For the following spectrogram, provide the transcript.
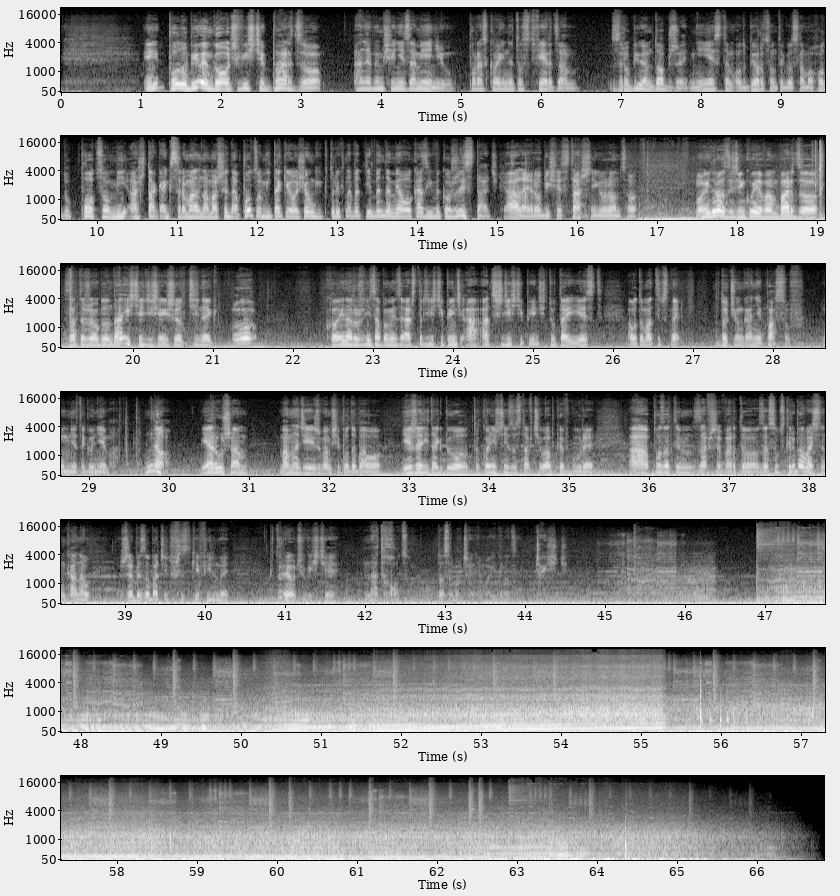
I polubiłem go oczywiście bardzo, ale bym się nie zamienił. Po raz kolejny to stwierdzam. Zrobiłem dobrze, nie jestem odbiorcą tego samochodu. Po co mi aż tak ekstremalna maszyna? Po co mi takie osiągi, których nawet nie będę miał okazji wykorzystać? Ale robi się strasznie gorąco. Moi drodzy, dziękuję Wam bardzo za to, że oglądaliście dzisiejszy odcinek. O, Kolejna różnica pomiędzy A45 a A35. Tutaj jest automatyczne dociąganie pasów. U mnie tego nie ma. No, ja ruszam. Mam nadzieję, że Wam się podobało. Jeżeli tak było, to koniecznie zostawcie łapkę w górę. A poza tym zawsze warto zasubskrybować ten kanał, żeby zobaczyć wszystkie filmy, które oczywiście nadchodzą. Do zobaczenia, moi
